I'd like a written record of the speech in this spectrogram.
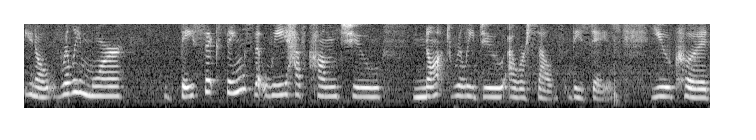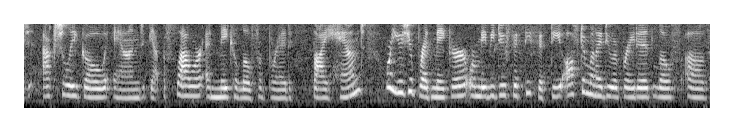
you know, really more basic things that we have come to not really do ourselves these days. You could actually go and get the flour and make a loaf of bread by hand or use your bread maker or maybe do 50-50. Often when I do a braided loaf of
